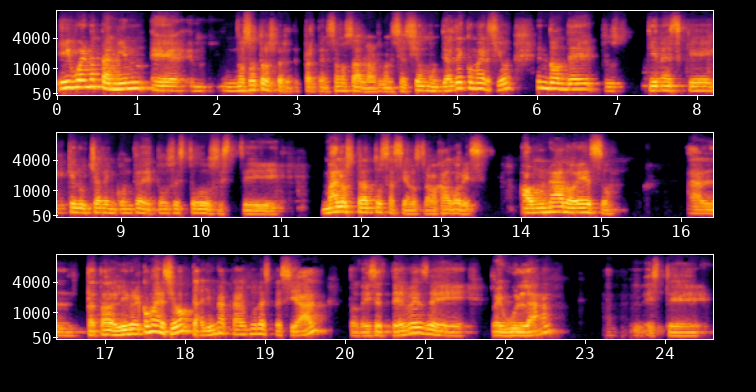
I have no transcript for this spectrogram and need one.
y bueno, también eh, nosotros pertenecemos a la Organización Mundial de Comercio, en donde pues, tienes que, luchar en contra de todos estos este, malos tratos hacia los trabajadores. Aunado eso al Tratado de Libre Comercio, hay una cláusula especial donde dice, debes de regular este,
